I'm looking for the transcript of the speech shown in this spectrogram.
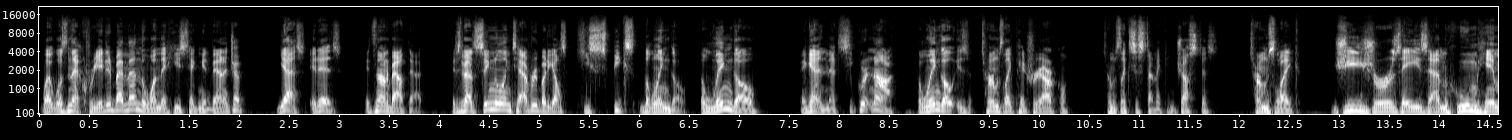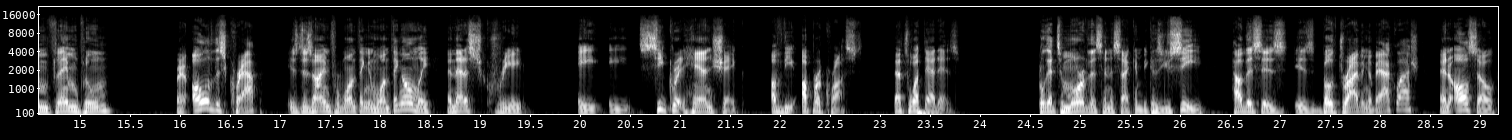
well, wasn't that created by men, the one that he's taking advantage of? Yes, it is. It's not about that. It's about signaling to everybody else he speaks the lingo. The lingo, again, that secret knock, the lingo is terms like patriarchal, terms like systemic injustice, terms like ji, jur, zay, zem, whom, him, them, whom. Right? All of this crap is designed for one thing and one thing only, and that is to create a, a secret handshake of the upper crust. That's what that is. We'll get to more of this in a second because you see how this is, is both driving a backlash and also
